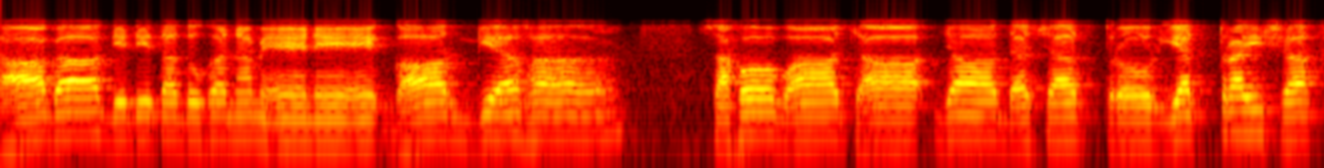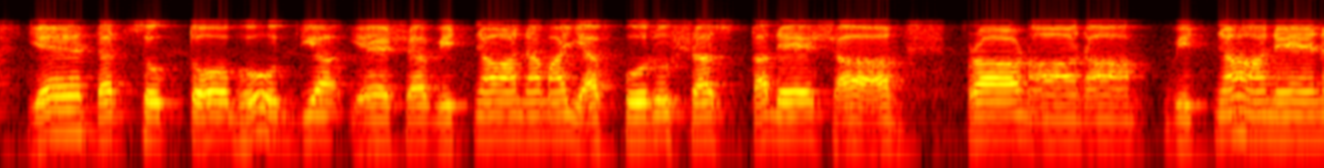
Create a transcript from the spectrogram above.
दागादिति तदुहनमेने गार्ग्यः सहोवाचा जादशत्रुर्यत्रैष ये तत्सुप्तो भूद्य एष विज्ञानमयः पुरुषस्तदेषां प्राणानां विज्ञानेन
